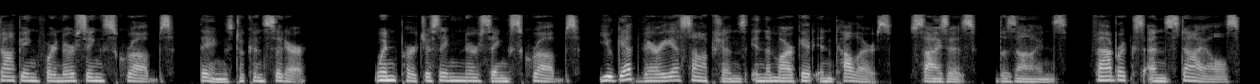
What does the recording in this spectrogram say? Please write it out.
Shopping for nursing scrubs, things to consider. When purchasing nursing scrubs, you get various options in the market in colors, sizes, designs, fabrics, and styles.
